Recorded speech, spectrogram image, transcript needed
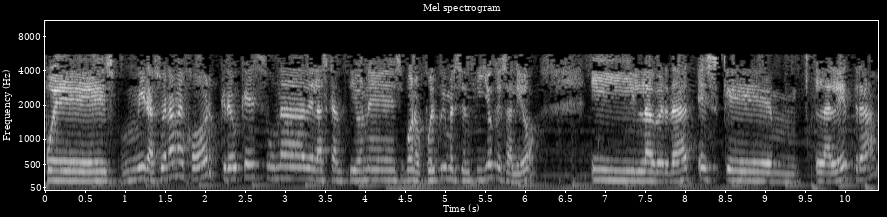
pues mira, suena mejor. Creo que es una de las canciones, bueno, fue el primer sencillo que salió y la verdad es que mm, la letra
